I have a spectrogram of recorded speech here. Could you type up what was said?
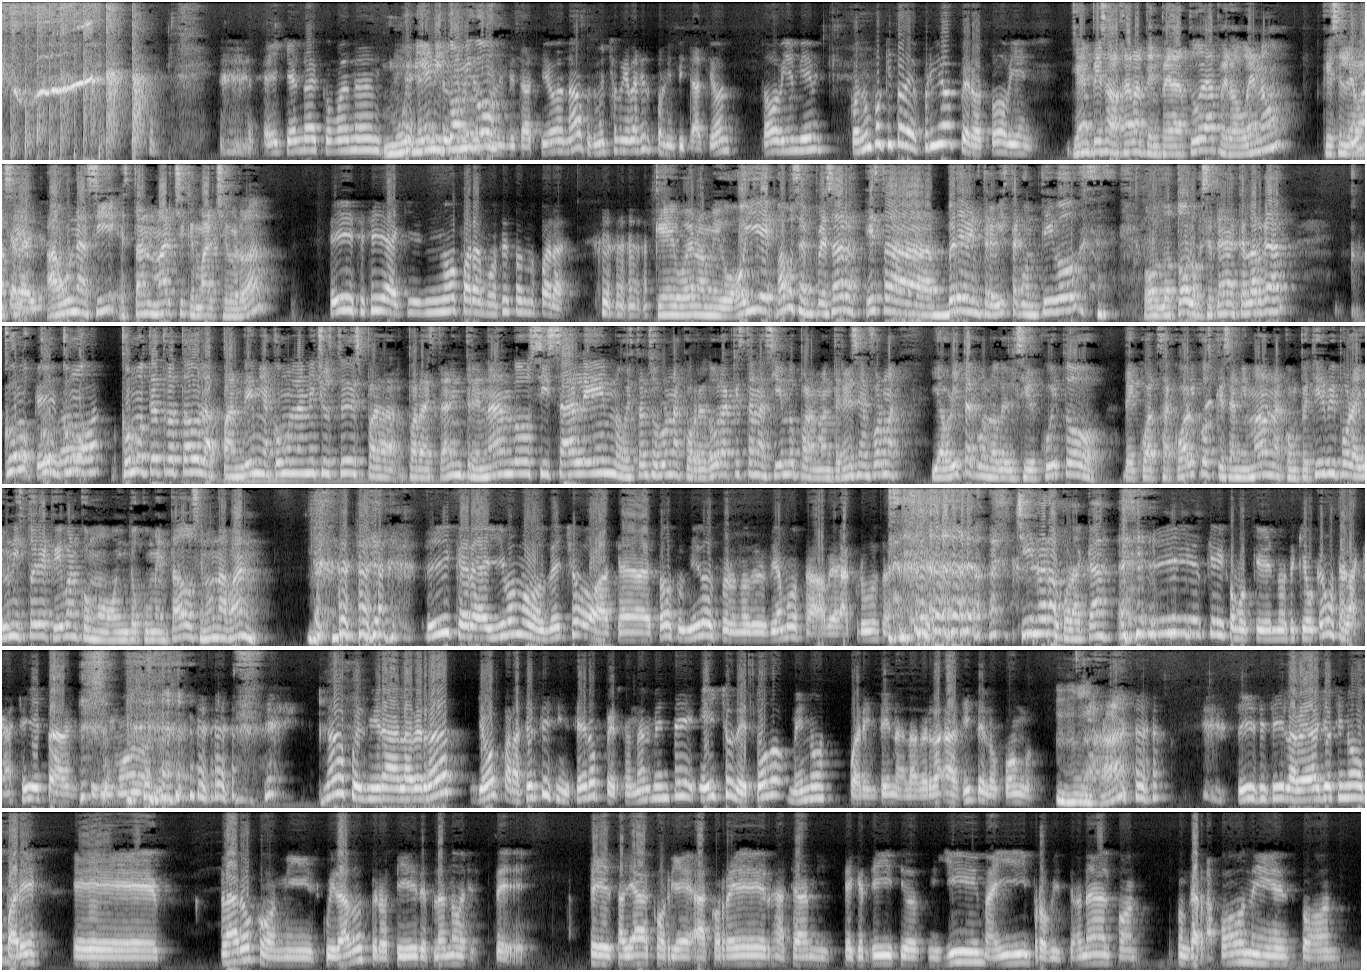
Hey, ¿qué onda? ¿Cómo andan? Muy bien, ¿y tú, amigo? Por la invitación. No, pues muchas gracias por la invitación. Todo bien, bien. Con un poquito de frío, pero todo bien. Ya empieza a bajar la temperatura, pero bueno, ¿qué se le va a hacer? Aún así, están marche que marche, ¿verdad? Sí, sí, sí, aquí no paramos, esto no para. Qué bueno, amigo. Oye, vamos a empezar esta breve entrevista contigo, o lo, todo lo que se tenga que alargar. ¿Cómo, cómo, cómo, te ha tratado la pandemia? ¿Cómo le han hecho ustedes para, para estar entrenando? ¿Si salen o están sobre una corredora? ¿Qué están haciendo para mantenerse en forma? Y ahorita con lo del circuito de Coatzacoalcos que se animaron a competir, vi por ahí una historia que iban como indocumentados en una van. sí, caray, íbamos de hecho hacia Estados Unidos, pero nos desviamos a Veracruz. sí, no era por acá. sí, es que como que nos equivocamos a la caseta, de modo. No, pues mira, la verdad, yo para serte sincero, personalmente he hecho de todo menos cuarentena, la verdad, así te lo pongo. Ajá. sí, sí, sí, la verdad, yo sí no paré. Eh, claro, con mis cuidados, pero sí, de plano, este, salía a correr, a correr, hacía mis ejercicios, mi gym ahí provisional con, con garrafones, con,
